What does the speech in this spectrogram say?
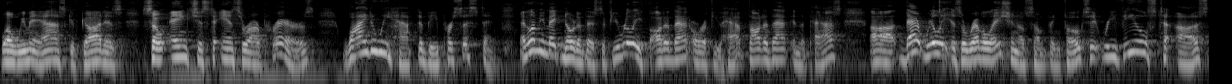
Well, we may ask if God is so anxious to answer our prayers, why do we have to be persistent? And let me make note of this. If you really thought of that, or if you have thought of that in the past, uh, that really is a revelation of something, folks. It reveals to us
